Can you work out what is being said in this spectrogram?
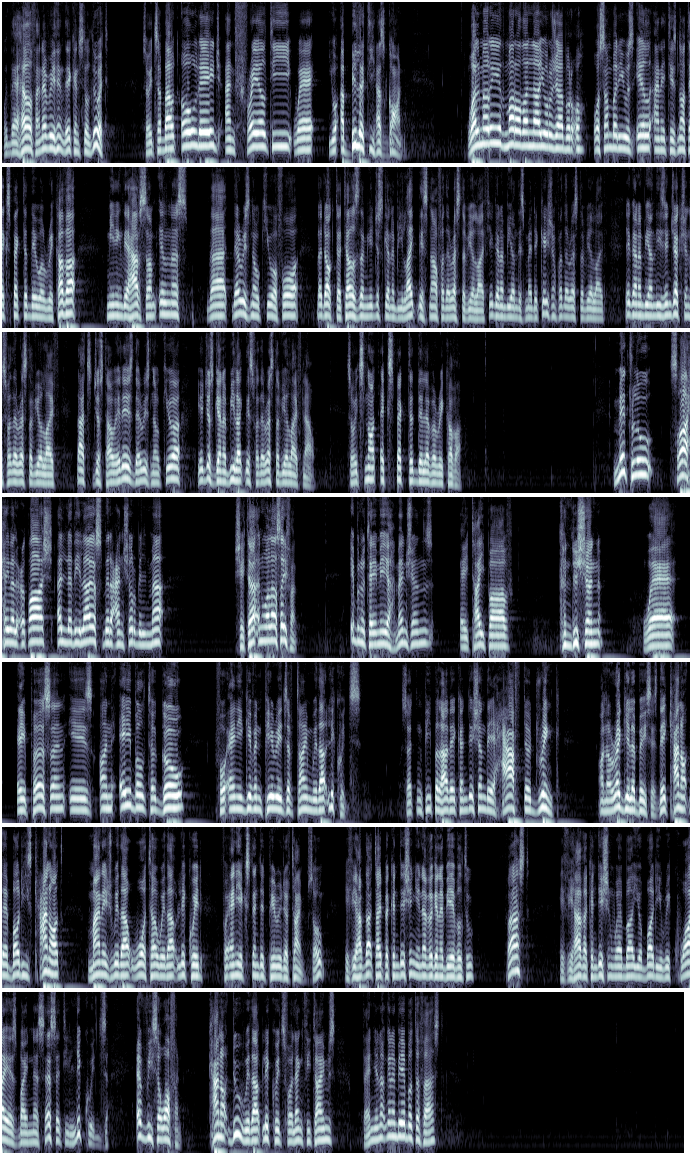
with their health and everything, they can still do it. So it's about old age and frailty where your ability has gone. وَالْمَرِيض مَرَضًا لَا يُرْجَى بُرْءُهُ Or somebody who is ill and it is not expected they will recover, meaning they have some illness that there is no cure for, the doctor tells them you're just going to be like this now for the rest of your life. You're going to be on this medication for the rest of your life. You're going to be on these injections for the rest of your life. That's just how it is. There is no cure. You're just going to be like this for the rest of your life now. So it's not expected they'll ever recover. مثل صاحب العطاش الذي لا يصبر عن شرب الماء شتاء ولا صيفا. Ibn Taymiyyah mentions a type of condition where a person is unable to go for any given periods of time without liquids. Certain people have a condition they have to drink on a regular basis. They cannot, their bodies cannot manage without water, without liquid for any extended period of time. So, if you have that type of condition, you're never going to be able to fast. If you have a condition whereby your body requires by necessity liquids every so often, cannot do without liquids for lengthy times, then you're not going to be able to fast.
